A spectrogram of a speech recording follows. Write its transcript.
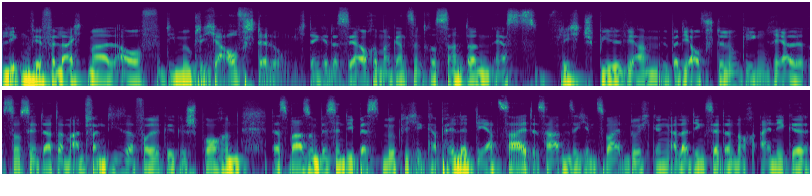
blicken wir vielleicht mal auf die mögliche Aufstellung. Ich denke, das ist ja auch immer ganz interessant. Dann erst Pflichtspiel. Wir haben über die Aufstellung gegen Real Sociedad am Anfang dieser Folge gesprochen. Das war so ein bisschen die bestmögliche Kapelle derzeit. Es haben sich im zweiten Durchgang allerdings ja dann noch einige,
